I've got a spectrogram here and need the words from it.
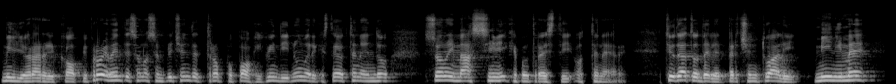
migliorare il copy. Probabilmente sono semplicemente troppo pochi, quindi i numeri che stai ottenendo sono i massimi che potresti ottenere. Ti ho dato delle percentuali minime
